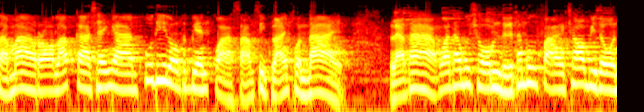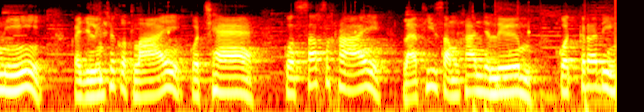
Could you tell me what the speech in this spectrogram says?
สามารถรองรับการใช้งานผู้ที่ลงทะเบียนกว่า 30 ล้านคนได้ และถ้าหากว่าท่านผู้ชมหรือท่านผู้ฟังชอบวิดีโอนี้ ก็อย่าลืมช่วยกดไลค์กดแชร์กด Subscribe และที่สำคัญอย่าลืม กดกระดิ่ง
